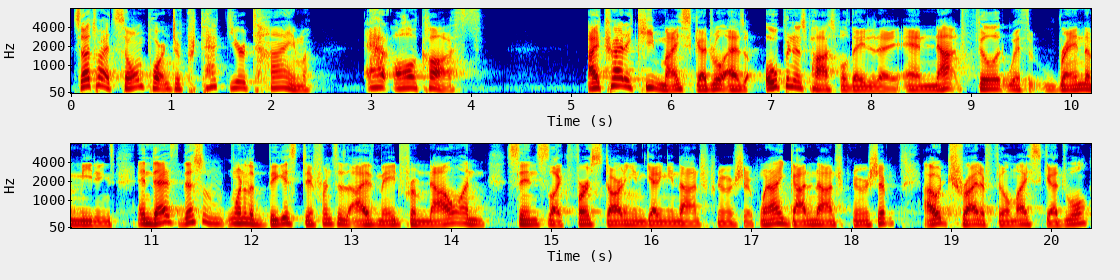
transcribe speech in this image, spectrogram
So that's why it's so important to protect your time at all costs. I try to keep my schedule as open as possible day to day and not fill it with random meetings. And that's this is one of the biggest differences I've made from now on since like first starting and getting into entrepreneurship. When I got into entrepreneurship, I would try to fill my schedule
